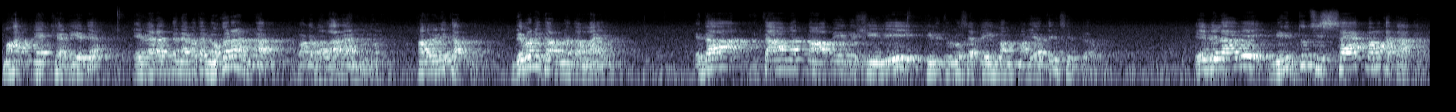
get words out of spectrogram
මහත්මයෙක් හැටියට ඒ වැරද්ද නැවත නොකරන්න වග බලා ගන්න ඕන. පළවෙනි කරුණ. දෙවෙනි කරුණ තමයි එදා ඉතාමත්ම ආවේගශීලී පිළිතුරු සැපීමක් මගේ අතින් සිද්ධ වුණා. ඒ වෙලාවේ මිනිත්තු 36ක් මම කතා කරා.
